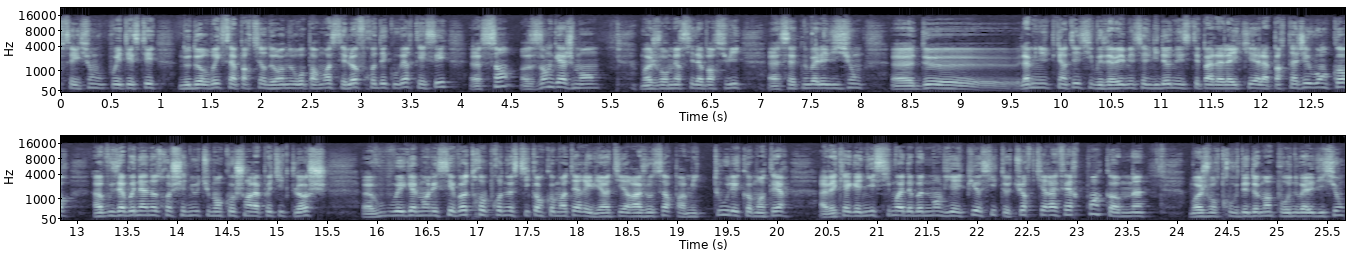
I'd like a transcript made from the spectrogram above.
Sélection. Vous pouvez tester nos deux rubriques, c'est à partir de 1 euro par mois, c'est l'offre découverte et c'est sans engagement. Moi, je vous remercie d'avoir suivi cette nouvelle édition de La Minute Quintée. Si vous avez aimé cette vidéo, n'hésitez pas à la liker, à la partager ou encore à vous abonner à notre chaîne YouTube en cochant la petite cloche. Euh, vous pouvez également laisser votre pronostic en commentaire. Il y a un tirage au sort parmi tous les commentaires avec à gagner 6 mois d'abonnement VIP au site turf-fr.com. Moi, je vous retrouve dès demain pour une nouvelle édition.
